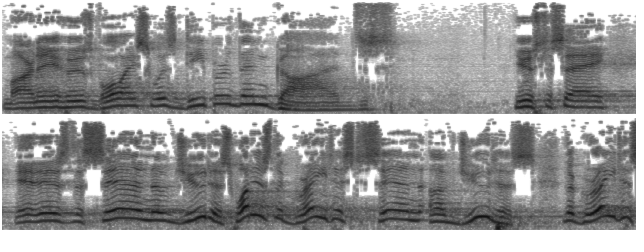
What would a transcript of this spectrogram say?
Marney, whose voice was deeper than God's, used to say, It is the sin of Judas. What is the greatest sin of Judas? The greatest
